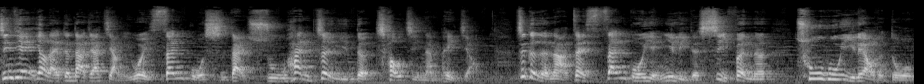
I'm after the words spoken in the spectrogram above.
今天要来跟大家讲一位三国时代蜀汉阵营的超级男配角。这个人啊，在《三国演义》里的戏份呢，出乎意料的多。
